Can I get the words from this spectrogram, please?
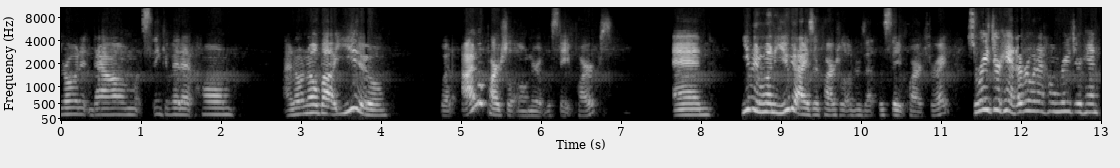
throwing it down, let's think of it at home. I don't know about you, but I'm a partial owner of the state parks. And even one of you guys are partial owners at the state parks, right? So raise your hand. Everyone at home, raise your hand.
